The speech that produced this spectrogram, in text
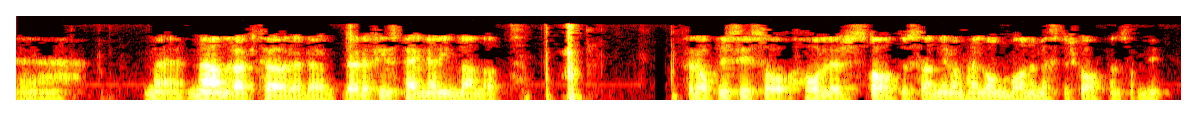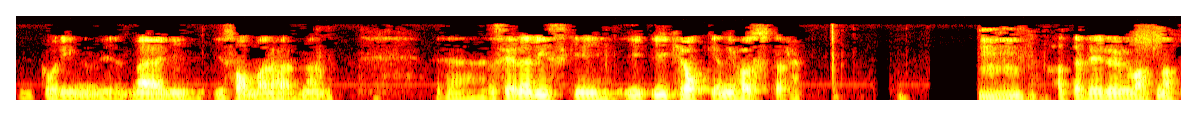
eh, med, med andra aktörer där, där det finns pengar inblandat. Förhoppningsvis så håller statusen i de här långbanemästerskapen som vi går in med i, i sommar här men eh, jag ser en risk i, i, i krocken i höster. Mm. Att det blir urvattnat.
